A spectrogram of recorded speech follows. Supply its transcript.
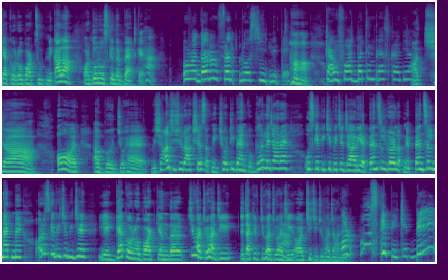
गेको रोबोट सूट निकाला और दोनों उसके अंदर बैठ गए। हाँ। रोदन फ्रंट रो सीट में थे हाँ हाँ। कैमफ्लॉज बटन इम्प्रेस कर दिया। अच्छा। और अब जो है विशाल शिशु राक्षस अपनी छोटी बहन को घर ले जा रहा है। उसके पीछे पीछे जा रही है पेंसिल गर्ल अपने पेंसिल मैक में। और उसके पीछे पीछे ये गैको रोबोट के अंदर चूहा चूहा जी डिटेक्टिव चूहा चूहा जी हाँ। और चीची चूहा जा रहे हैं। और उसके पीछे बिल्ली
